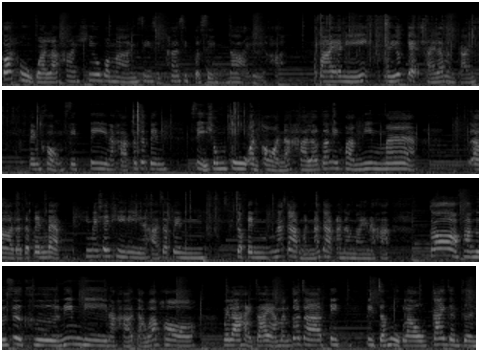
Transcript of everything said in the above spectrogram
ก็ถูกกว่าราคาหิ้วประมาณ 40-50%ได้เลยค่ะปลายอันนี้อันนี้ก็แกะใช้แล้วเหมือนกัน เป็นของฟิตตี้นะคะ ก็จะเป็นสีชมพูอ่อนๆนะคะ แล้วก็มีความนิ่มมากเอ่อแต่จะเป็นแบบที่ไม่ใช่ทีดีนะคะ จะเป็นจะเป็นหน้ากากเหมือนหน้ากากอนามัยนะคะ ก็ความรู้สึกคือนิ่มดีนะคะ แต่ว่าพอเวลาหายใจอะมันก็จะติดติดจมูกเราใกล้เกินเกิน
